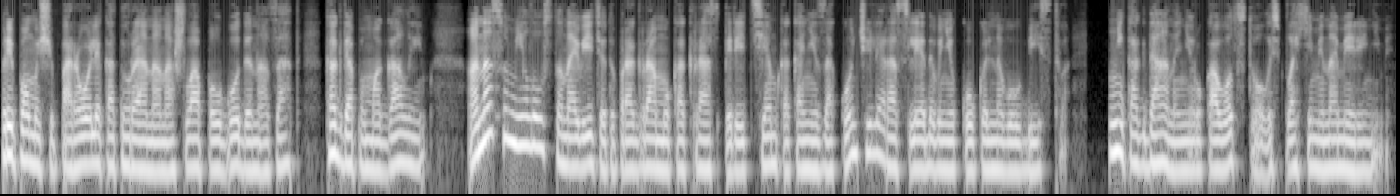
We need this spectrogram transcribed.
При помощи пароля, который она нашла полгода назад, когда помогала им, она сумела установить эту программу как раз перед тем, как они закончили расследование кукольного убийства. Никогда она не руководствовалась плохими намерениями.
